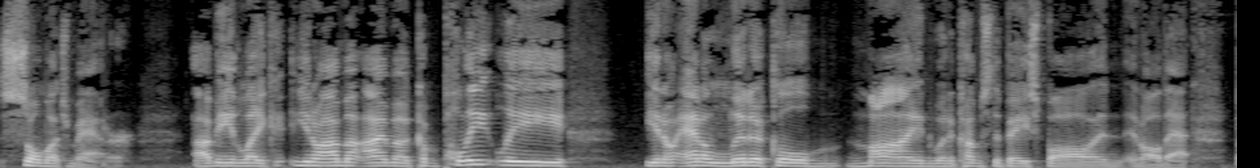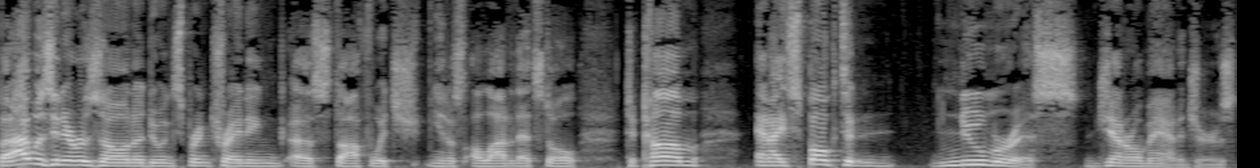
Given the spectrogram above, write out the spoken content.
so much matter. I mean, like you know, I'm a, I'm a completely you know, analytical mind when it comes to baseball and, and all that. But I was in Arizona doing spring training uh, stuff, which, you know, a lot of that's still to come. And I spoke to n- numerous general managers,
